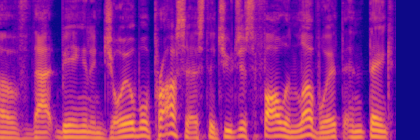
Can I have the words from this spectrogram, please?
of that being an enjoyable process that you just fall in love with and think,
